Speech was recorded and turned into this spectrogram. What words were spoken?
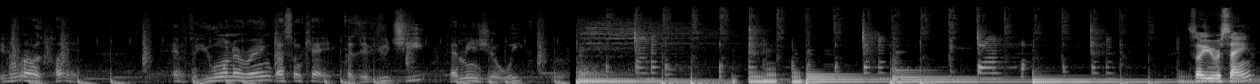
even when I was playing, if you want a ring, that's okay. Because if you cheat, that means you're weak. So you were saying?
